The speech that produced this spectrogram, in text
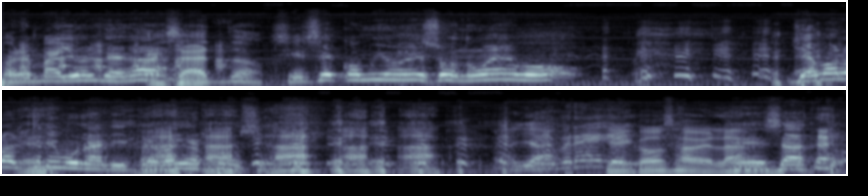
pero es mayor de edad. Exacto. Si él se comió eso nuevo, llévalo al tribunal y que vaya. Allá. Qué cosa, ¿verdad? Exacto.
